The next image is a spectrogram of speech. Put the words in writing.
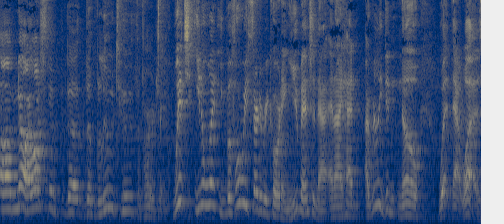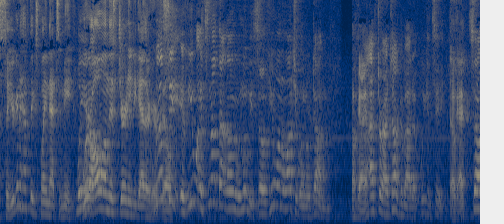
Um, no, I watched the, the, the Bluetooth Virgin. Which you know what? Before we started recording, you mentioned that, and I had I really didn't know what that was. So you're gonna have to explain that to me. Well, We're know- all on this journey together here, We'll Phil. see if you. It's not that long of a movie, so if you want to watch it when we're done, Okay. after I talk about it, we can see. Okay. So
